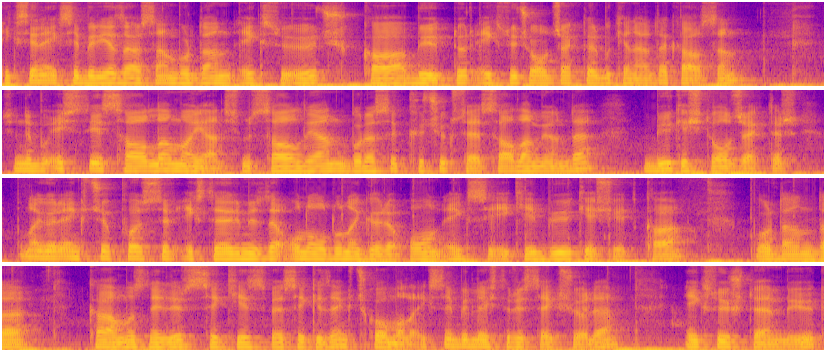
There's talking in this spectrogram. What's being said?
x yerine eksi 1 yazarsam buradan eksi 3 k büyüktür. Eksi 3 olacaktır. Bu kenarda kalsın. Şimdi bu eşitliği sağlamayan, şimdi sağlayan burası küçükse sağlamayan da büyük eşit olacaktır. Buna göre en küçük pozitif x değerimizde 10 olduğuna göre 10 eksi 2 büyük eşit k. Buradan da k'mız nedir? 8 ve 8'den küçük olmalı. X'ini birleştirirsek şöyle. Eksi 3'ten büyük.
